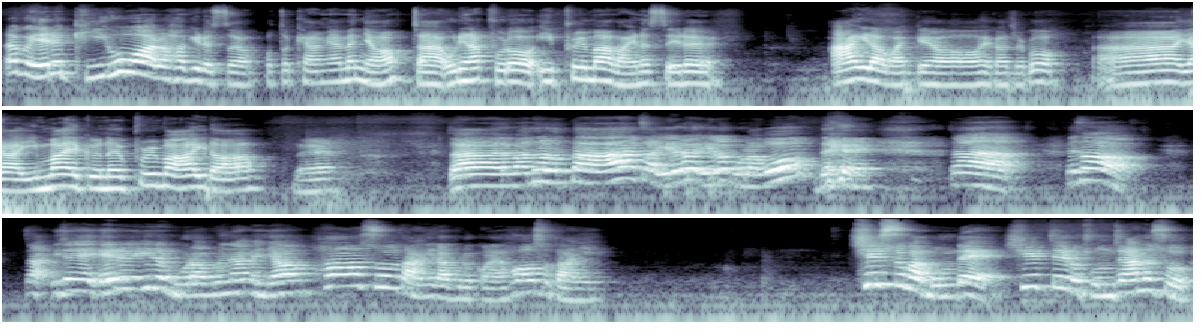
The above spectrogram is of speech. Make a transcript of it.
그리고 얘를 기호화를 하기로 했어요. 어떻게 하냐면요. 자, 우린 앞으로 이 풀마 마이너스 1을 i라고 할게요. 해가지고 아, 야 이마에 그네 풀마 i다. 네. 자, 만들어졌다. 자, 얘가 얘가 뭐라고? 네. 자, 그래서 자 이제 얘를 이름 뭐라고 부르냐면요. 허수 단위라 부를 거야. 허수 단위. 실수가 뭔데? 실제로 존재하는 수.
